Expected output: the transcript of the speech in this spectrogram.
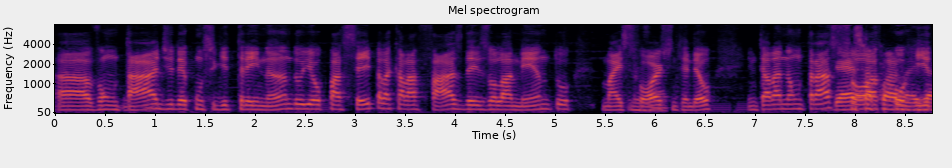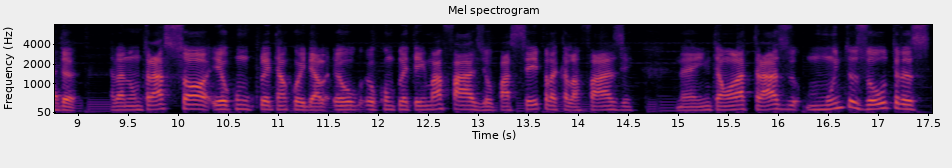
a vontade de conseguir treinando e eu passei pelaquela fase de isolamento mais Exato. forte, entendeu? Então ela não traz Dessa só a forma, corrida, ela não traz só eu completei uma corrida, eu, eu completei uma fase, eu passei pelaquela fase, né? Então ela traz muitas outras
